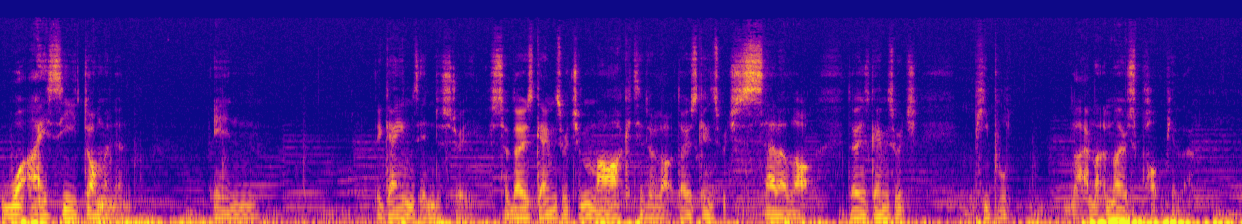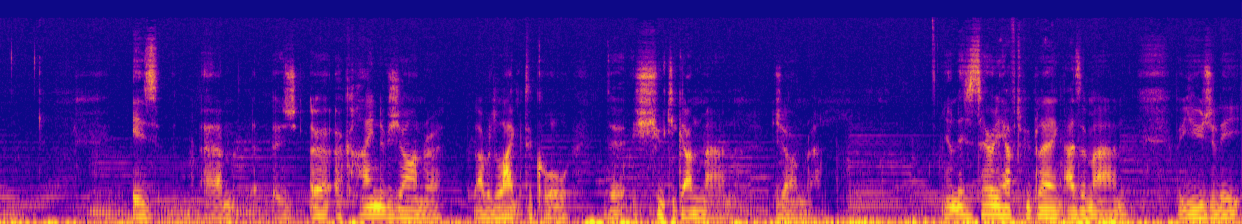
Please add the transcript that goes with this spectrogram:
What I see dominant in the games industry. So those games which are marketed a lot, those games which sell a lot, those games which people like most popular, is um, a, a, kind of genre that I would like to call the shooty gun man genre. You don't necessarily have to be playing as a man, but usually,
